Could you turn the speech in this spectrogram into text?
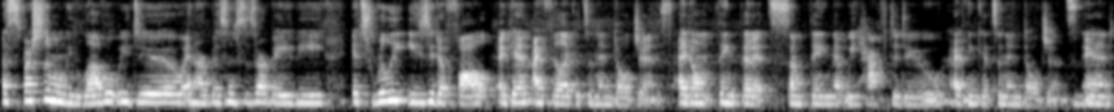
especially when we love what we do and our business is our baby, it's really easy to fall. Again, I feel like it's an indulgence. I don't think that it's something that we have to do. I think it's an indulgence, and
